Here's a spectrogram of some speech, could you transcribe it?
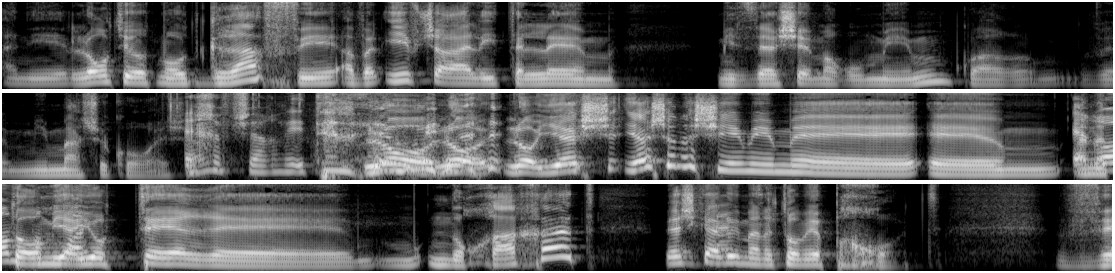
אני לא רוצה להיות מאוד גרפי, אבל אי אפשר היה להתעלם מזה שהם ערומים, כבר, וממה שקורה שם. איך אפשר להתעלם? לא, לא, לא, יש, יש אנשים עם אה, אה, אנטומיה פחות... יותר אה, נוכחת, ויש כאלו עם אנטומיה פחות. ו...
